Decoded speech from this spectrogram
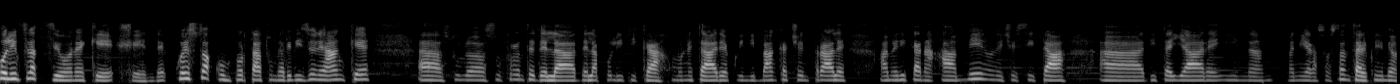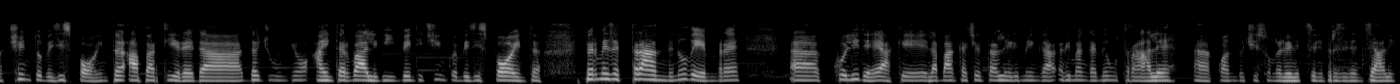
con l'inflazione che scende. Questo ha comportato una revisione anche uh, sul, sul, fronte della, della, politica monetaria, quindi Banca Centrale Americana ha meno necessità uh, di tagliare in maniera sostanziale, quindi abbiamo 100 basis point a partire da, da giugno a intervalli di 25 basis point per mese tranne novembre, uh, con l'idea che la Banca Centrale rimanga, rimanga neutrale quando ci sono le elezioni presidenziali.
